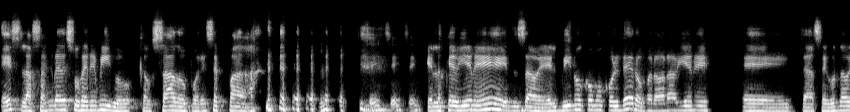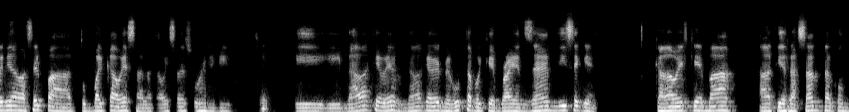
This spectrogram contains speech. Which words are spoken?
es la sangre de sus enemigos causado por esa espada. Sí, sí, sí. que es lo que viene, tú sabes, él vino como cordero, pero ahora viene, eh, la segunda venida va a ser para tumbar cabeza, la cabeza de sus enemigos. Sí. Y, y nada que ver, nada que ver. Me gusta porque Brian Zan dice que cada vez que va a Tierra Santa con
